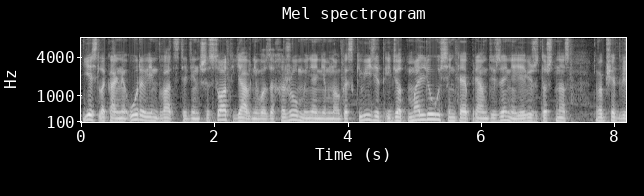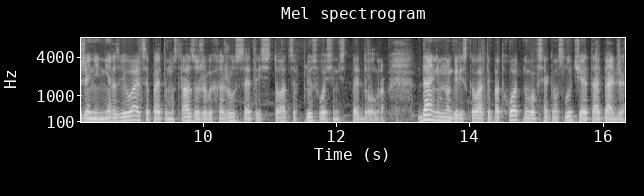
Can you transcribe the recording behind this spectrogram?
Есть локальный уровень 21600, я в него захожу, меня немного сквизит, идет малюсенькое прям движение, я вижу то, что у нас Вообще движение не развивается, поэтому сразу же выхожу с этой ситуации в плюс 85 долларов. Да, немного рисковатый подход, но во всяком случае это опять же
